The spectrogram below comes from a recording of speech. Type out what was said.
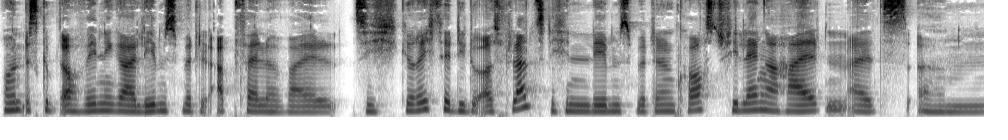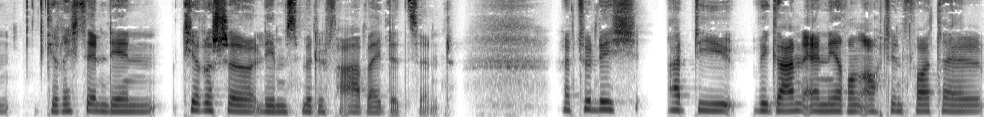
und es gibt auch weniger Lebensmittelabfälle, weil sich Gerichte, die du aus pflanzlichen Lebensmitteln kochst, viel länger halten als ähm, Gerichte, in denen tierische Lebensmittel verarbeitet sind. Natürlich hat die vegane Ernährung auch den Vorteil,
